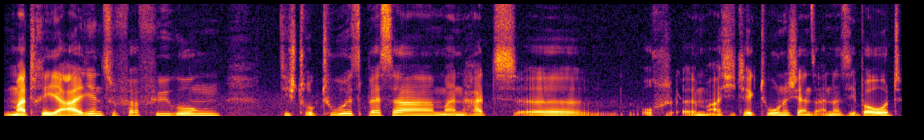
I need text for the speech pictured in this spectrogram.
Materialien zur Verfügung, die Struktur ist besser, man hat äh, auch ähm, architektonisch ganz anders gebaut.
